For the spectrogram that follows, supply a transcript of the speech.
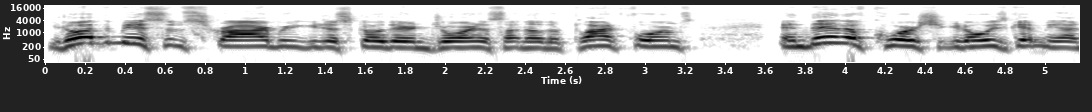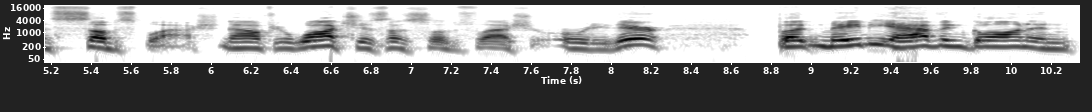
You don't have to be a subscriber. You can just go there and join us on other platforms. And then, of course, you can always get me on Subsplash. Now, if you're watching this on Subsplash, you're already there. But maybe you haven't gone and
